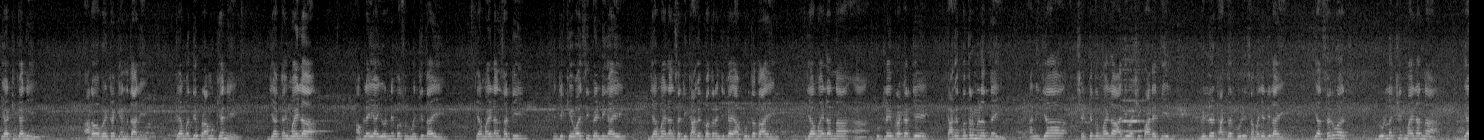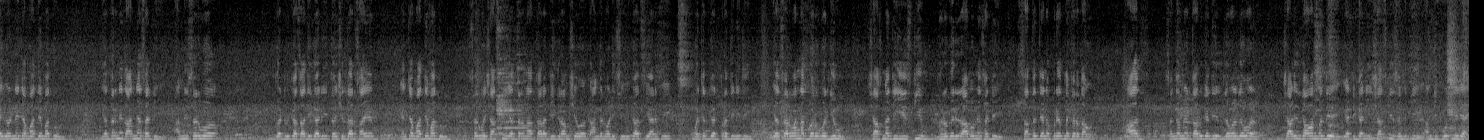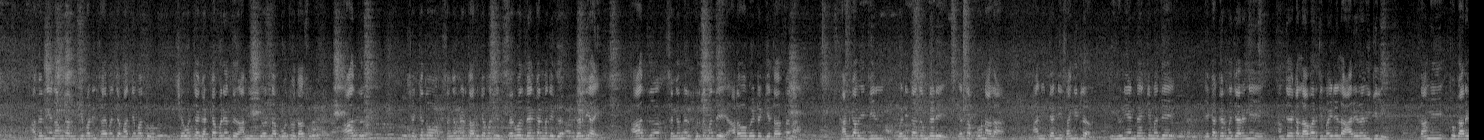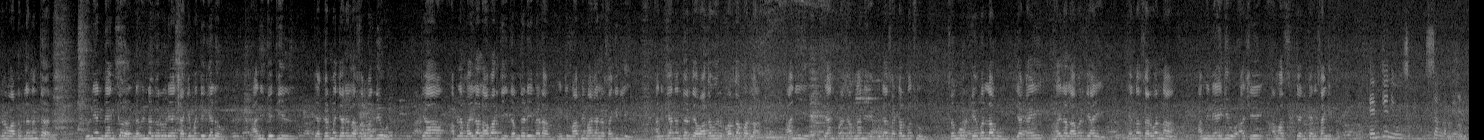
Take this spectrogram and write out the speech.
या ठिकाणी आढावा बैठक घेण्यात आले. त्यामध्ये प्रामुख्याने ज्या काही महिला आपल्या या योजनेपासून वंचित आहे त्या महिलांसाठी त्यांचे के वाय सी पेंडिंग आहे ज्या महिलांसाठी कागदपत्रांची काही अपूर्तता आहे ज्या महिलांना कुठल्याही प्रकारचे कागदपत्र मिळत नाही आणि ज्या शक्यतो महिला आदिवासी पाड्यातील भिल्ल ठाकर कोळी समाजातील आहे या सर्वच दुर्लक्षित महिलांना या योजनेच्या माध्यमातून यंत्रणेत आणण्यासाठी आम्ही सर्व गट विकास अधिकारी तहसीलदार साहेब यांच्या माध्यमातून सर्व शासकीय यंत्रणा तलाठी ग्रामसेवक अंगणवाडी सेविका सी आर पी बचत गट प्रतिनिधी या सर्वांनाच बरोबर घेऊन शासनाची ही स्कीम घरोघरी राबवण्यासाठी सातत्यानं प्रयत्न करत आहोत. आज संगमनेर तालुक्यातील जवळजवळ चाळीस गावांमध्ये या ठिकाणी शासकीय समिती आमची पोचलेली आहे. आदरणीय नामदार विखे पाटील साहेबांच्या माध्यमातून शेवटच्या घटकापर्यंत आम्ही ही योजना पोहोचवत असून आज शक्यतो संगमनेर तालुक्यामधील सर्वच बँकांमध्ये ग गर्दी आहे. आज संगमनेर खुर्दमध्ये आढावा बैठक घेत असताना खांडगाव येथील वनिता जमधडे यांचा फोन आला आणि त्यांनी सांगितलं की युनियन बँकेमध्ये एका कर्मचाऱ्याने आमच्या एका लाभार्थी महिलेला आरेरावी केली. तर आम्ही तो कार्यक्रम आटोपल्यानंतर union bank Navin Nagar road या शाखेमध्ये गेलो आणि तेथील त्या कर्मचाऱ्याला समज देऊन त्या आपल्या महिला लाभार्थी जमदडे मॅडम यांची माफी मागायला सांगितली आणि त्यानंतर त्या वादावर पडदा पडला. आणि बँक प्रशासनाने उद्या सकाळपासून समोर टेबल लावून ज्या काही महिला लाभार्थी आहे यांना सर्वांना आम्ही न्याय देऊ असे आम्हाला त्या ठिकाणी सांगितले. M K news Sangamner.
